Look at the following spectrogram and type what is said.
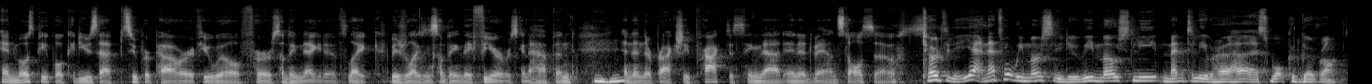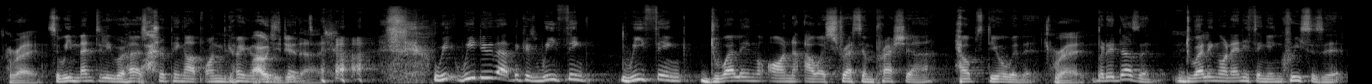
And most people could use that superpower, if you will, for something negative, like visualizing something they fear was going to happen. Mm-hmm. And then they're actually practicing that in advance also. Totally. Yeah. And that's what we mostly do. We mostly mentally rehearse what could go wrong. Right. So we mentally rehearse tripping up on going on. Why would you do that? We we do that because we think we think dwelling on our stress and pressure helps deal with it. Right. But it doesn't. Dwelling on anything increases it.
